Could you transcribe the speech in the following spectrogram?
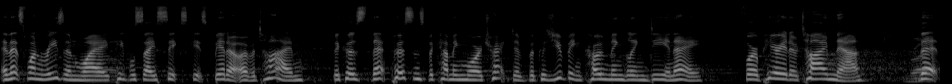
And that's one reason why people say sex gets better over time, because that person's becoming more attractive because you've been commingling DNA for a period of time now. That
